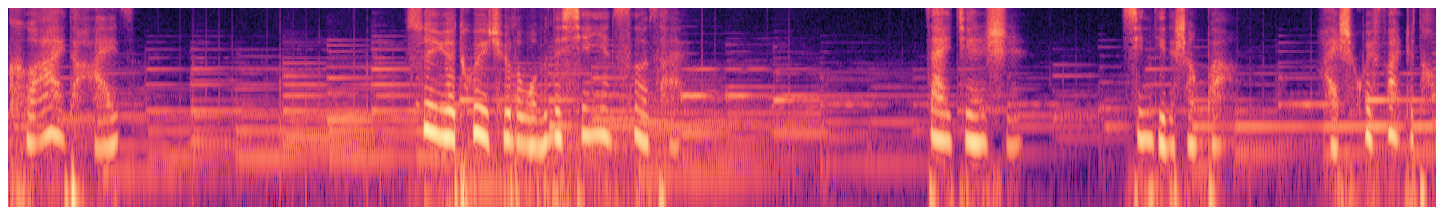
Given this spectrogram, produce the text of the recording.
可爱的孩子。岁月褪去了我们的鲜艳色彩，再见时，心底的伤疤还是会泛着疼。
